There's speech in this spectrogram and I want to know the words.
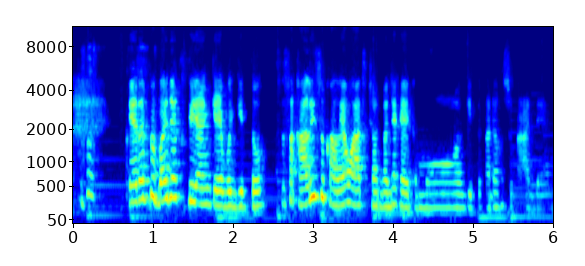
ya tapi banyak sih yang kayak begitu. Sesekali suka lewat, contohnya kayak ke mall gitu, kadang suka ada yang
